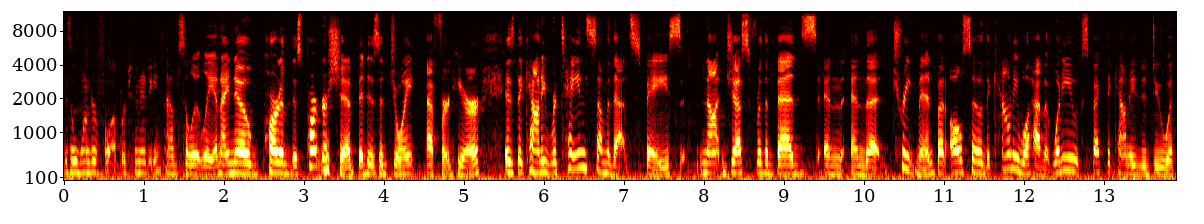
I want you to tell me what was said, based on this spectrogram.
is a wonderful opportunity community. Absolutely. And I know part of this partnership, it is a joint effort here, is the county retains some of that space, not just for the beds and, and the treatment, but also the county will have it. What do you expect the county to do with,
